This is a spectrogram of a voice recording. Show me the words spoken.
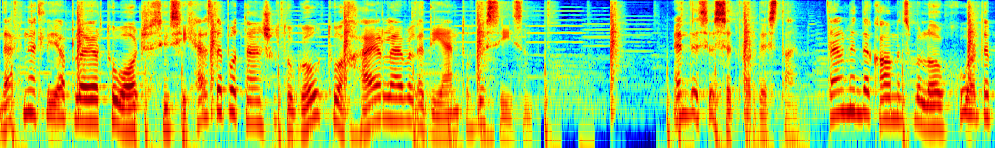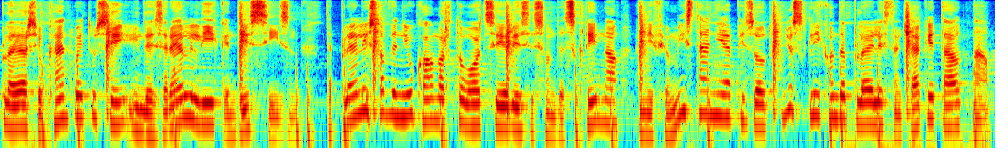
Definitely a player to watch since he has the potential to go to a higher level at the end of the season. And this is it for this time. Tell me in the comments below who are the players you can't wait to see in the Israeli League in this season. The playlist of the Newcomers to Watch series is on the screen now and if you missed any episode, just click on the playlist and check it out now.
